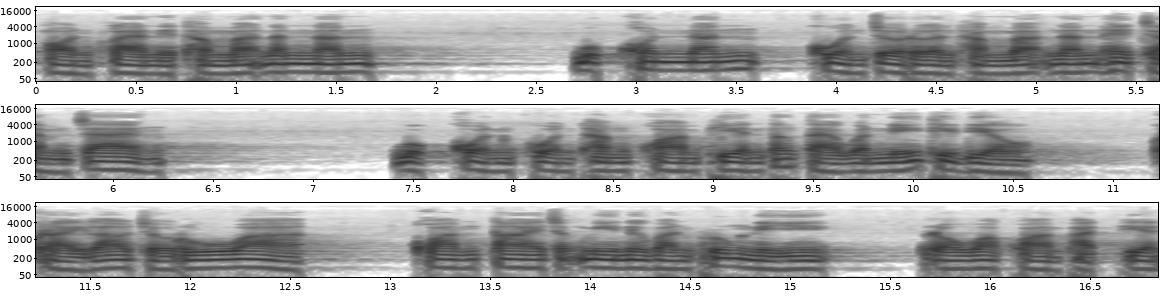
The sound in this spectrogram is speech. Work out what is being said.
คลอนแคลนในธรรมะนั้น ๆ บุคคลนั้นควรเจริญธรรมะนั้นให้จ่มแจ้ง บุคคลควรทำความเพียรตั้งแต่วันนี้ทีเดียว ใครเล่าจะรู้ว่า ความตายจะมีในวันพรุ่งนี้ เพราะว่าความผัดเพียร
